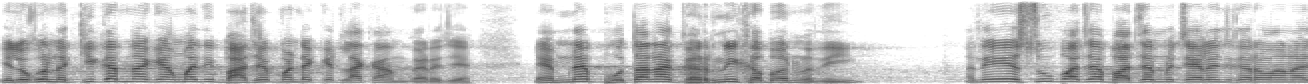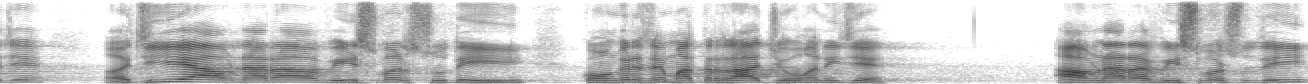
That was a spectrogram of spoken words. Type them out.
એ લોકો નક્કી કરી નાખે આમાંથી ભાજપ માટે કેટલા કામ કરે છે. એમને પોતાના ઘરની ખબર નથી અને એ શું પાછા ભાજપને ચેલેન્જ કરવાના છે? હજી એ આવનારા વીસ વર્ષ સુધી કોંગ્રેસે માત્ર રાહ જોવાની છે. આવનારા વીસ વર્ષ સુધી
